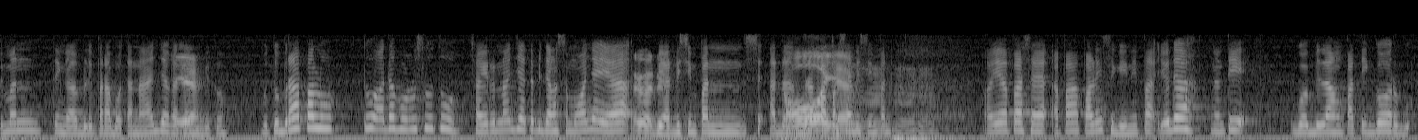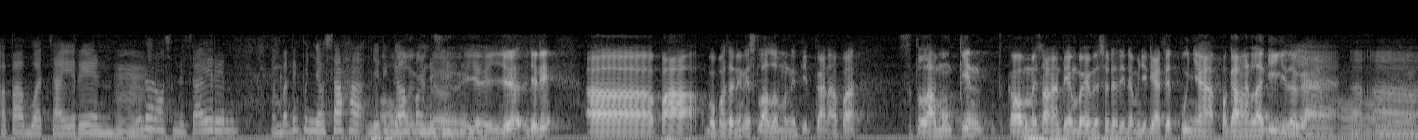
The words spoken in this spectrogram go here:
Cuman tinggal beli perabotan aja kata yeah. gitu. Butuh berapa lu? Tuh ada bonus lu tuh, cairin aja tapi jangan semuanya ya, biar disimpan ada oh, berapa yeah. persen disimpan. Mm -hmm oh ya pak saya apa paling segini pak yaudah nanti gue bilang patigor apa buat cairin hmm. udah langsung dicairin yang penting punya usaha jadi oh, gampang gitu. dicairin iya, iya. jadi jadi uh, pak Bopasan ini selalu menitipkan apa setelah mungkin kalau misalnya nanti Mbak Emil sudah tidak menjadi atlet punya pegangan lagi gitu yeah, kan oh uh, uh,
